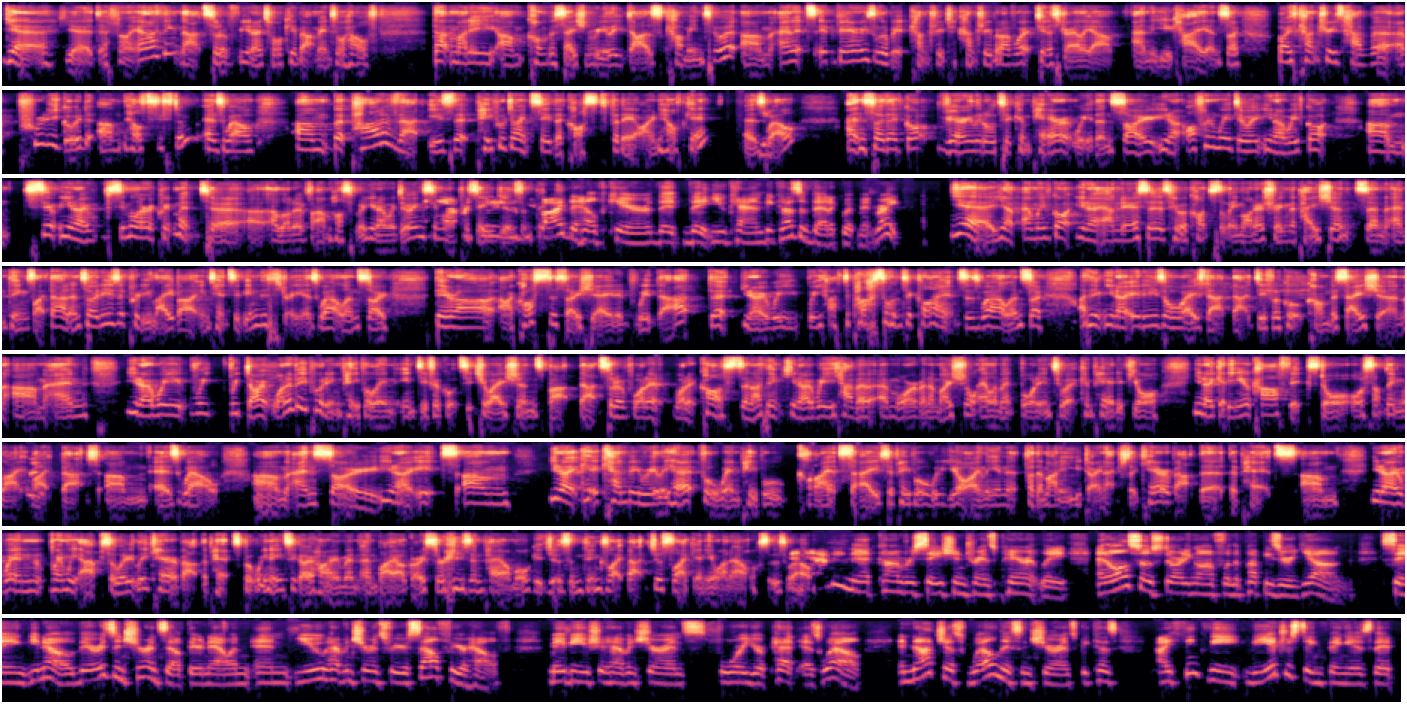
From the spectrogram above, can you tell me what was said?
Yeah, yeah, definitely. And I think that sort of, you know, talking about mental health that money um, conversation really does come into it, um, and it's it varies a little bit country to country. But I've worked in Australia and the UK, and so both countries have a, a pretty good um, health system as well. Um, but part of that is that people don't see the costs for their own healthcare as yeah. well. And so they've got very little to compare it with. And so, you know, often we're doing, you know, we've got, um, si- you know, similar equipment to a, a lot of um, hospital, you know, we're doing similar procedures and provide things. the healthcare that, that you can because of that equipment, right? Yeah, yep. And we've got, you know, our nurses who are constantly monitoring the patients and, and things like that. And so it is a pretty labor intensive industry as well. And so there are, are costs associated with that that you know we we have to pass on to clients as well. And so i think you know it is always that that difficult conversation. Um, and you know we we we don't want to be putting people in in difficult situations but that's sort of what it what it costs. And i think you know we have a, a more of an emotional element brought into it compared if you're you know getting your car fixed or or something like like that um, as well. Um, and so you know it's um, you know, it, it, can be really hurtful when people, clients say to people, well, you're only in it for the money, you don't actually care about the, the pets. Um, you know, when when we absolutely care about the pets, but we need to go home and, and buy our groceries and pay our mortgages and things like that, just like anyone else as well. And having that conversation transparently and also starting off when the puppies are young, saying, you know, there is insurance out there now and, and you have insurance for yourself for your health maybe you should have insurance for your pet as well and not just wellness insurance because i think the the interesting thing is that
